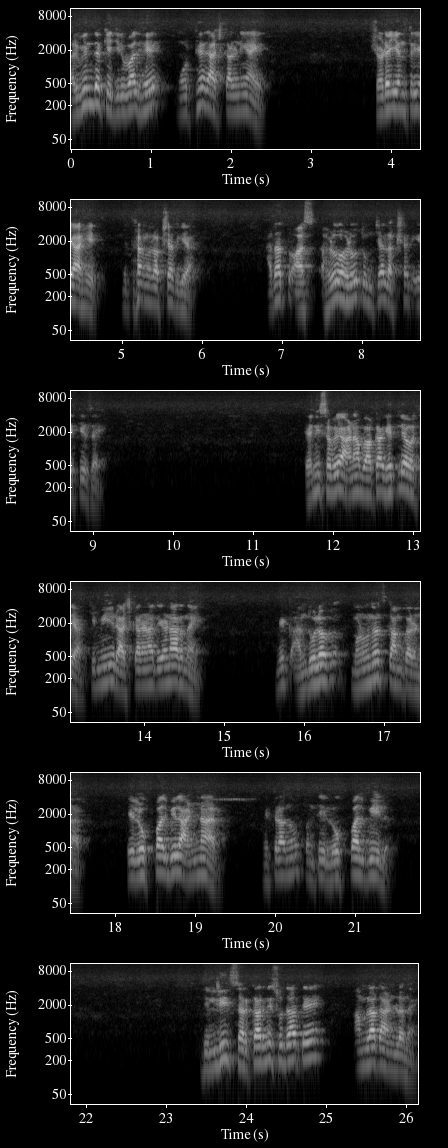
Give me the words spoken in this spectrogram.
अरविंद केजरीवाल हे मोठे राजकारणी आहेत. षडयंत्री आहेत. मित्रांनो लक्षात घ्या. आता तो हळूहळू तुमच्या लक्षात येतेच आहे. त्यांनी सगळे आणाभाका घेतल्या होत्या की मी राजकारणात येणार नाही. मी आंदोलक म्हणूनच काम करणार. हे लोकपाल बिल आणणार. मित्रांनो पण ते लोकपाल बिल. दिल्ली सरकारने सुद्धा ते अंमलात आणलं नाही.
